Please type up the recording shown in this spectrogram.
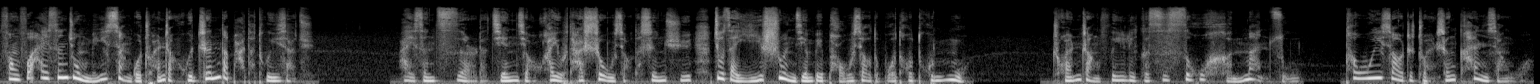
仿佛艾森就没想过船长会真的把他推下去。艾森刺耳的尖叫，还有他瘦小的身躯，就在一瞬间被咆哮的波涛吞没。船长菲利克斯似乎很满足，他微笑着转身看向我，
